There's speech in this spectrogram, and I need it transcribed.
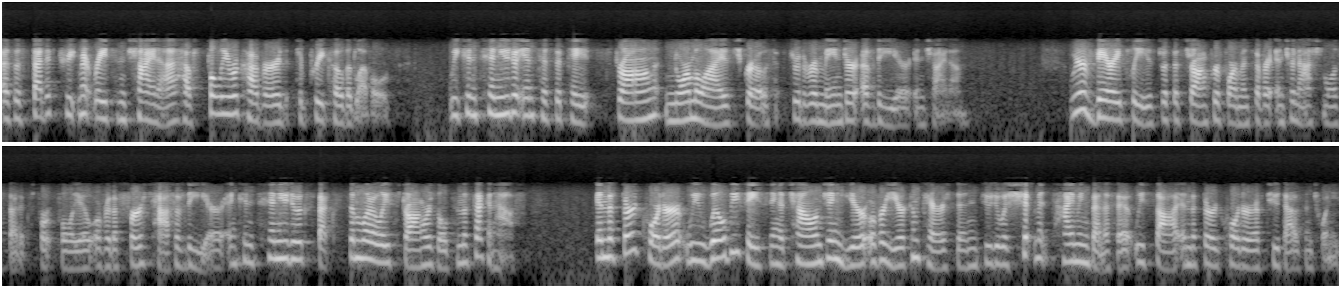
as aesthetic treatment rates in China have fully recovered to pre-COVID levels. We continue to anticipate strong, normalized growth through the remainder of the year in China. We are very pleased with the strong performance of our international aesthetics portfolio over the first half of the year and continue to expect similarly strong results in the second half. In the third quarter, we will be facing a challenging year-over-year comparison due to a shipment timing benefit we saw in the third quarter of 2022.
